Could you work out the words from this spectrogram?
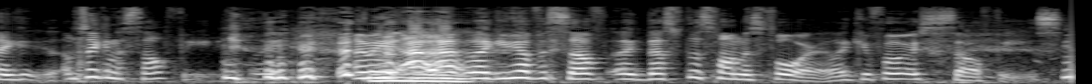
Like I'm taking a selfie. Like, I mean, I, I, like you have a self. Like that's what this phone is for. Like your phone is selfies.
